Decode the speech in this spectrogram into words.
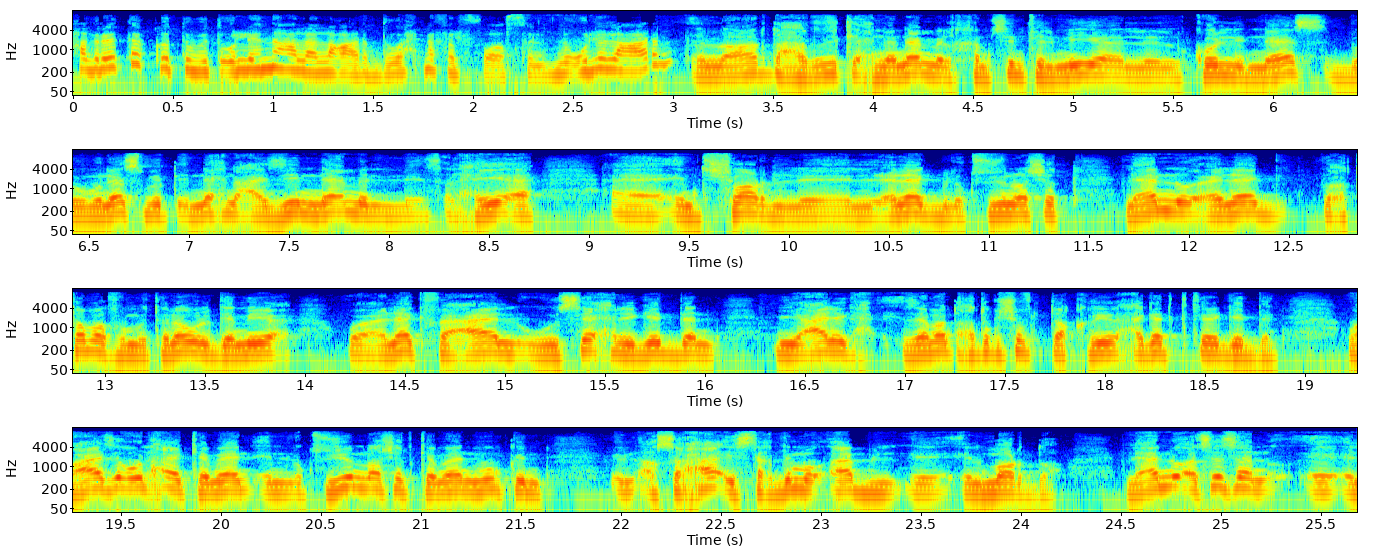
حضرتك كنت بتقول لنا على العرض وإحنا في الفاصل نقول العرض؟ النهارده حضرتك إحنا نعمل 50% لكل الناس بمناسبة إن إحنا عايزين نعمل الحقيقة آه، انتشار للعلاج بالأكسجين النشط لأنه علاج يعتبر في متناول الجميع وعلاج فعال وسحري جدا بيعالج زي ما انت حضرتك شفت تقرير حاجات كتير جدا. وعايز أقول حاجة كمان إن الأكسجين النشط كمان ممكن الأصحاء يستخدموا قبل آه، المرضى لأنه أساسا آه،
